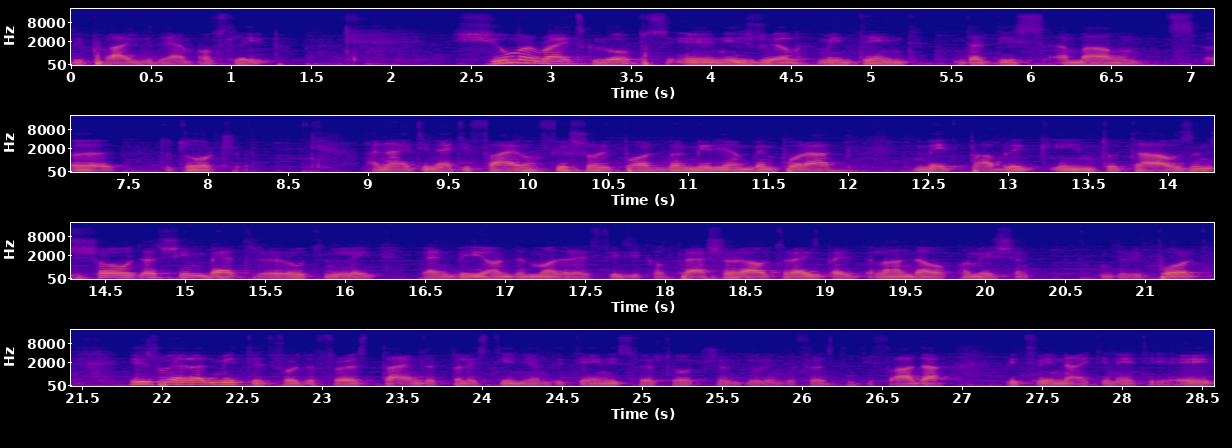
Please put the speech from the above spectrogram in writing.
depriving them of sleep. Human rights groups in Israel maintained that this amounts uh, to torture. A 1995 official report by Miriam Ben-Porat made public in 2000 showed that Shin Bet routinely went beyond the moderate physical pressure authorized by the Landau Commission. In the report, Israel admitted for the first time that Palestinian detainees were tortured during the First Intifada between 1988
